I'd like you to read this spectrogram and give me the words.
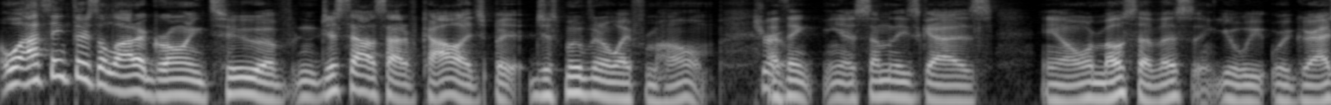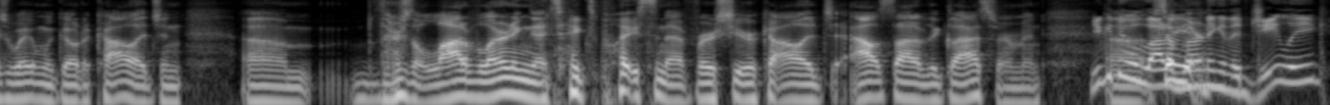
well, I think there's a lot of growing too of just outside of college, but just moving away from home. True. I think you know some of these guys, you know, or most of us, you, we we graduate and we go to college, and um, there's a lot of learning that takes place in that first year of college outside of the classroom, and you can do a uh, lot so of yeah. learning in the G League.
